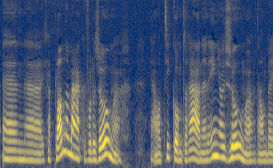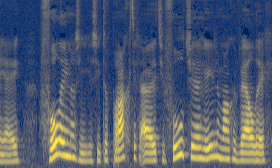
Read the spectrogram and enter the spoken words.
En je gaat plannen maken voor de zomer. Ja, want die komt eraan. En in jouw zomer, dan ben jij vol energie. Je ziet er prachtig uit. Je voelt je helemaal geweldig.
